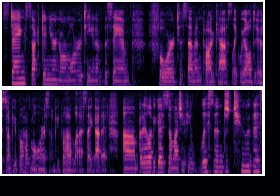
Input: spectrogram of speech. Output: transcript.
staying sucked in your normal routine of the same four to seven podcasts like we all do. Some people have more, some people have less. I got it. Um, but I love you guys so much. If you listened to this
